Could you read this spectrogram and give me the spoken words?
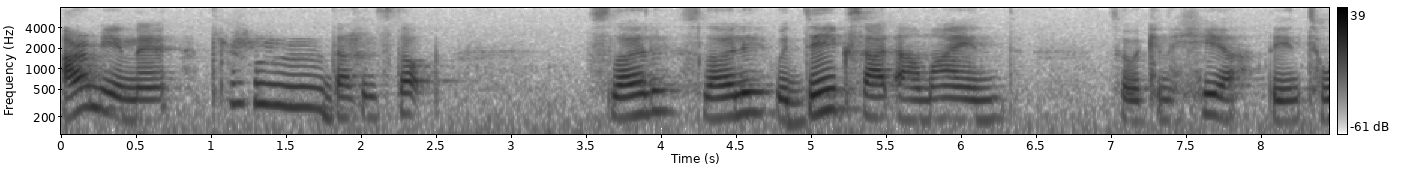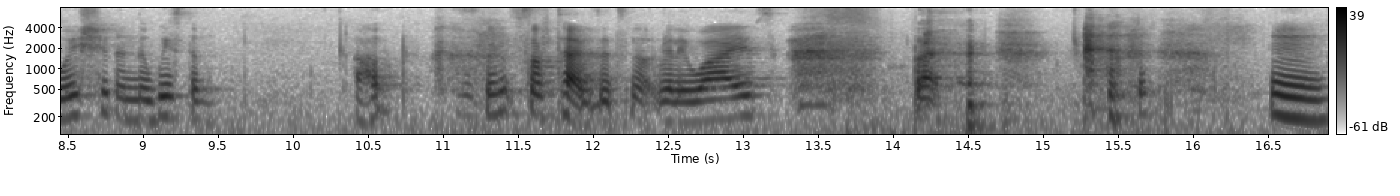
army in there. Doesn't stop. Slowly, slowly, we de-excite our mind so we can hear the intuition and the wisdom. I hope. Sometimes it's not really wise, but. mm.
